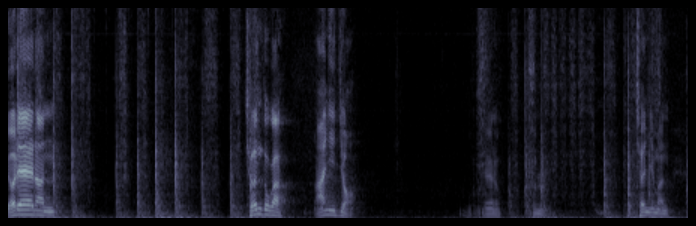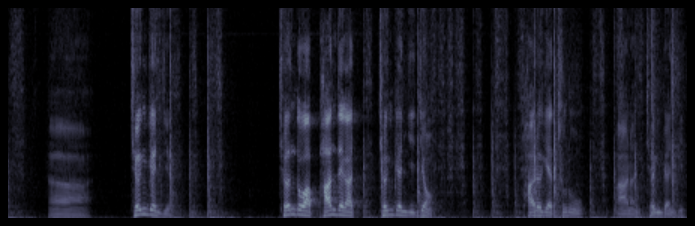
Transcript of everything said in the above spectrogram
열애는 전도가 아니죠. 여기는 불 부처님은 어, 정변지요. 전도와 반대가 정변지죠. 바르게 두루 아는 정변지.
